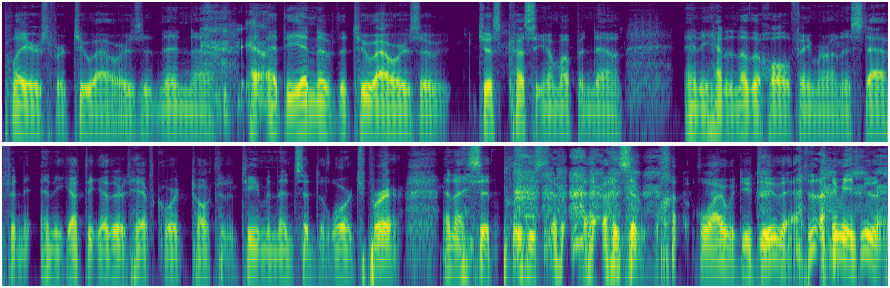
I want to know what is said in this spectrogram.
players for two hours, and then uh, yeah. at the end of the two hours of just cussing them up and down. And he had another Hall of Famer on his staff, and, and he got together at half court, talked to the team, and then said the Lord's Prayer. And I said, please, I said, why, why would you do that? I mean, you know,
